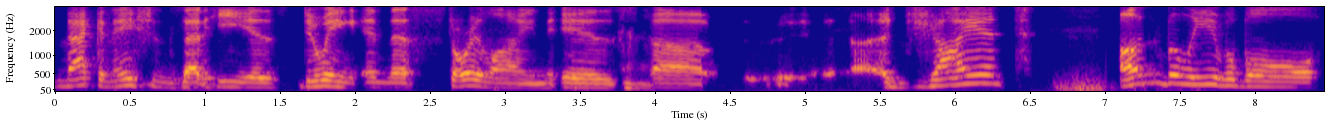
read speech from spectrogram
machinations that he is doing in this storyline is uh, a giant, unbelievable,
